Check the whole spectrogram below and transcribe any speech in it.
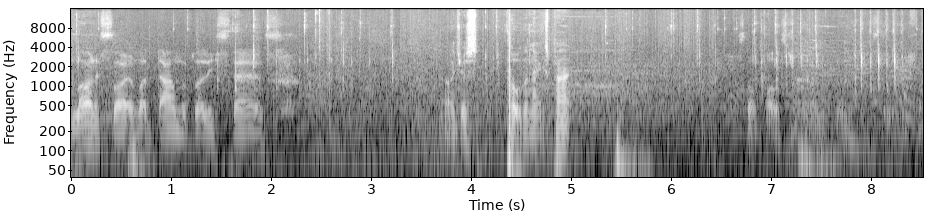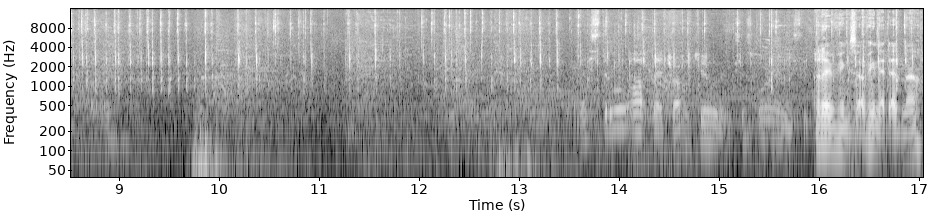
line of sight him like down the bloody stairs. I'll just pull the next pack. It's not bolstering or anything. It's still fucking fine. Are still all up there trying to kill them? Just worrying I don't think so. I think they're dead now.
